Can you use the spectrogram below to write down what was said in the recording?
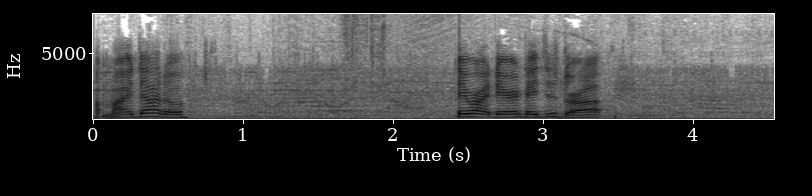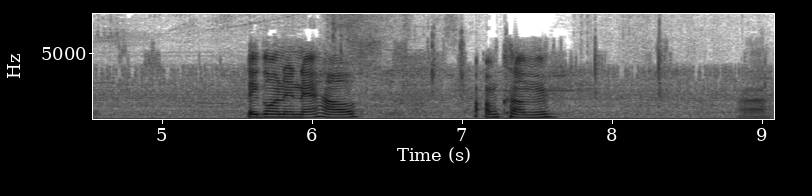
I might die though. They right there. They just dropped. They going in that house. I'm coming. Ah.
